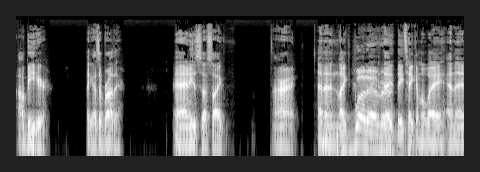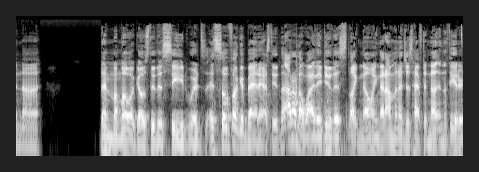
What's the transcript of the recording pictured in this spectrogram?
I'll be here, like as a brother." And he's just like, "All right," and then like whatever. they they take him away, and then uh, then Momoa goes through this scene where it's it's so fucking badass, dude. I don't know why they do this, like knowing that I'm gonna just have to nut in the theater.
